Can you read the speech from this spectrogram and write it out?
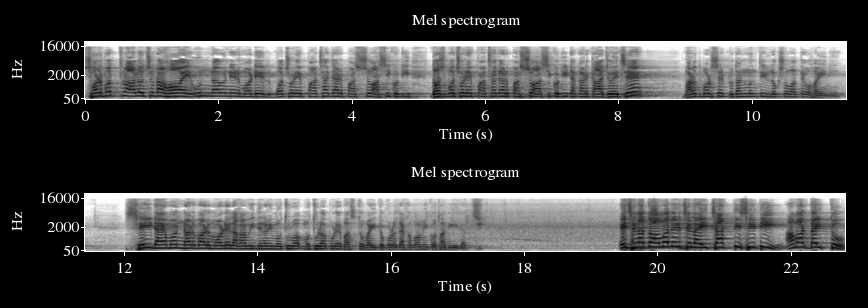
সর্বত্র আলোচনা হয়, উন্নয়নের মডেল, বছরে পাঁচ হাজার পাঁচশো আশি কোটি, দশ বছরে পাঁচ হাজার পাঁচশো আশি কোটি টাকার কাজ হয়েছে, ভারতবর্ষের প্রধানমন্ত্রীর লোকসভাতেও হয়নি। সেই ডায়মন্ড হারবার মডেল আগামী দিন আমি মথুরা, মথুরাপুরে বাস্তবায়িত করে দেখাবো, আমি কথা দিয়ে যাচ্ছি। এই জেলা তো আমাদের জেলা, এই চারটি সিটি আমার দায়িত্ব।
